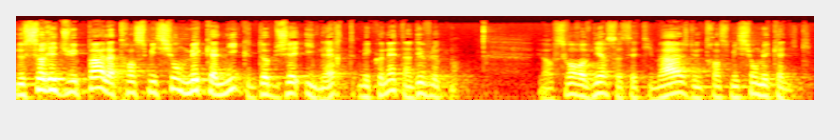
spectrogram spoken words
ne se réduit pas à la transmission mécanique d'objets inertes, mais connaît un développement. On va souvent revenir sur cette image d'une transmission mécanique.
